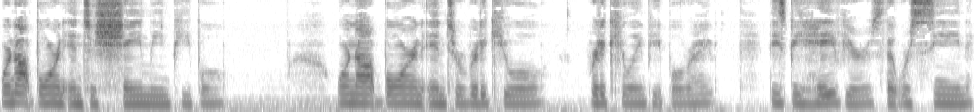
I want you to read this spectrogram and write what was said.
We're not born into shaming people. We're not born into ridicule, ridiculing people, right? These behaviors that we're seeing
